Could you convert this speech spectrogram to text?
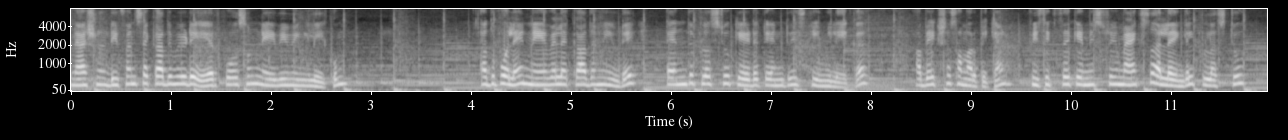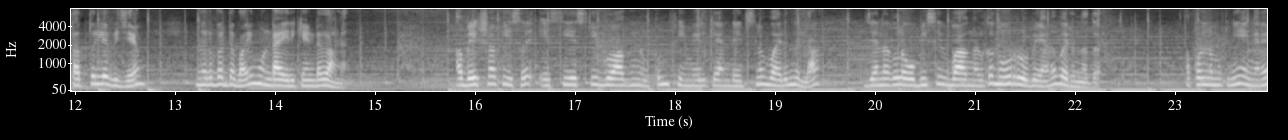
നാഷണൽ ഡിഫൻസ് അക്കാദമിയുടെ എയർഫോഴ്സും നേവി വിങ്ങിലേക്കും അതുപോലെ നേവൽ അക്കാദമിയുടെ tenth plus two cadet entry സ്കീമിലേക്ക് അപേക്ഷ സമർപ്പിക്കാൻ ഫിസിക്സ് കെമിസ്ട്രി മാത്സ് അല്ലെങ്കിൽ പ്ലസ് ടു തത്തുല്യ വിജയം നിർബന്ധമായും ഉണ്ടായിരിക്കേണ്ടതാണ്. അപേക്ഷാ fees S C S T വിഭാഗങ്ങൾക്കും ഫീമെയിൽ കാൻഡിഡേറ്റ്സിനും വരുന്നില്ല. ജനറൽ ഒ ബി സി വിഭാഗങ്ങൾക്ക് നൂറ് രൂപയാണ് വരുന്നത്. അപ്പോൾ നമുക്കിനി എങ്ങനെ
